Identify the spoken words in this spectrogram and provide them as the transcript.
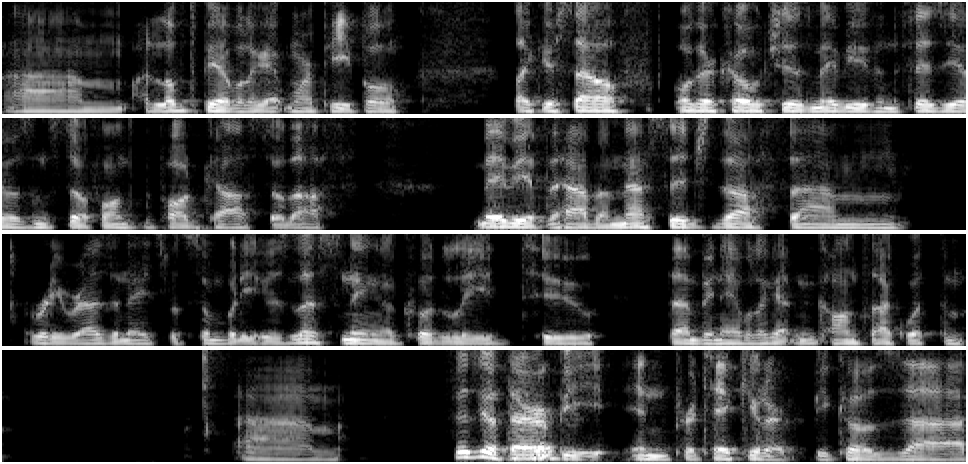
um, I'd love to be able to get more people like yourself, other coaches, maybe even physios and stuff onto the podcast so that maybe if they have a message that um, really resonates with somebody who's listening, it could lead to them being able to get in contact with them. Um, physiotherapy sure. in particular, because uh,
